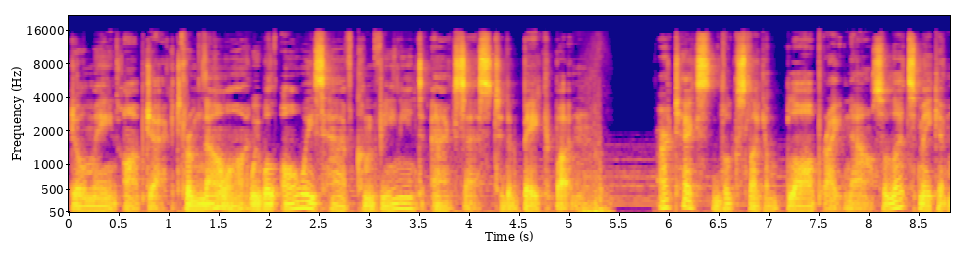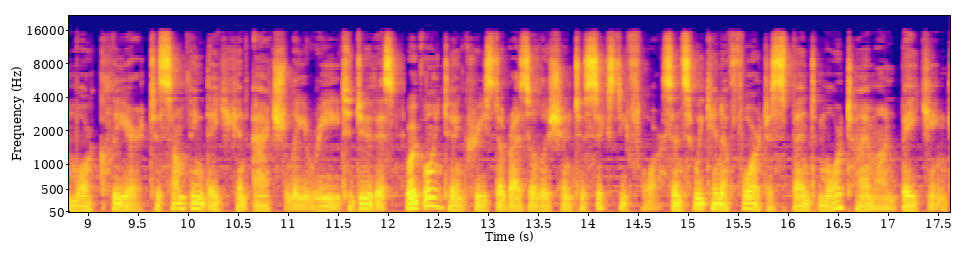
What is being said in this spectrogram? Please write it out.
domain object. From now on, we will always have convenient access to the bake button. Our text looks like a blob right now, so let's make it more clear to something that you can actually read. To do this, we're going to increase the resolution to 64 since we can afford to spend more time on baking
